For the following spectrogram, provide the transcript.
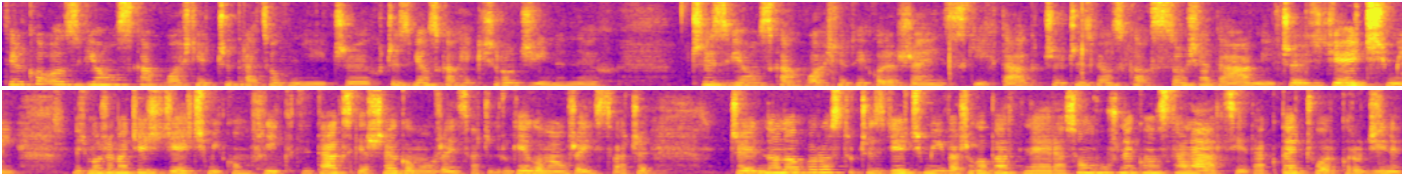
tylko o związkach właśnie czy pracowniczych, czy związkach jakichś rodzinnych, czy związkach właśnie tutaj koleżeńskich, tak? Czy, czy związkach z sąsiadami, czy z dziećmi. Być może macie z dziećmi konflikty, tak? Z pierwszego małżeństwa, czy drugiego małżeństwa, czy, czy no, no po prostu, czy z dziećmi Waszego partnera. Są różne konstelacje, tak? Patchwork rodziny.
